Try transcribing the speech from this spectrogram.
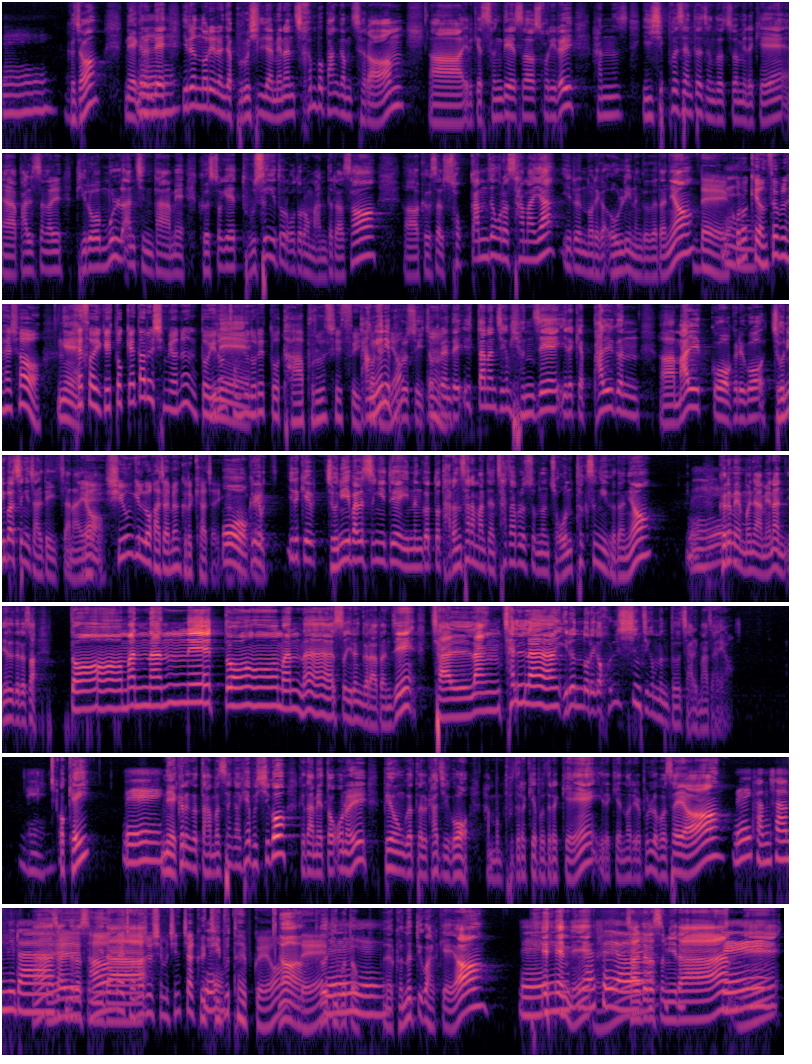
네. 그죠? 네, 그런데 네. 이런 노래를 이제 부르시려면은 전부 방금처럼 아, 이렇게 성대에서 소리를 한 20% 정도 좀 이렇게 아, 발성을 뒤로 물안친 다음에 그 속에 두성이 들어오도록 만들어서 어, 그것을 속감정으로 삼아야 이런 노래가 어울리는 거거든요. 네, 네. 그렇게 연습을 해서 네. 해서 이게 또 깨달으시면은 또 이런 네. 종류 노래 또 다 부르실 수 있거든요. 당연히 부를 수 있죠. 음. 그런데 일단은 지금 현재 이렇게 밝은 아, 맑고 그리고 전이 발성이 잘 돼 있잖아요. 네, 쉬운 길로 가자면 그렇게 하자. 이거. 오, 그리고 이렇게 전이 발성이 되어 있는 것도 다른 사람한테는 찾아볼 수 없는 좋은 특성이거든요. 네. 그러면 뭐냐면은 예를 들어서 또 만났네 또 만났어 이런 거라든지 찰랑찰랑 이런 노래가 훨씬 지금은 더 잘 맞아요. 네. 오케이? 네. 네 그런 것도 한번 생각해 보시고 그 다음에 또 오늘 배운 것들을 가지고 한번 부드럽게 부드럽게 이렇게 노래를 불러 보세요. 네, 감사합니다. 아, 잘 들었습니다. 다음에 전화 주시면 진짜 그 예. 뒤부터 해볼게요. 어, 네. 그 뒤부터 예, 예. 어, 건너뛰고 할게요. 네. 네. 수고하세요. 잘 들었습니다. 네. 네.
